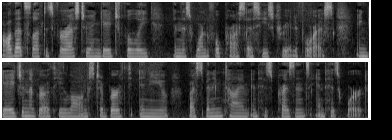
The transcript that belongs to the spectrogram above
All that's left is for us to engage fully in this wonderful process He's created for us. Engage in the growth He longs to birth in you by spending time in His presence and His Word,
